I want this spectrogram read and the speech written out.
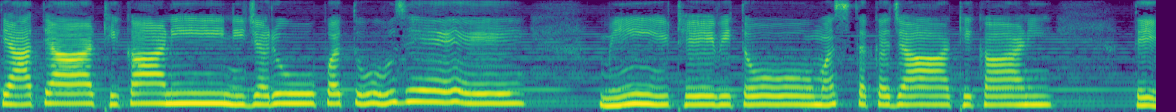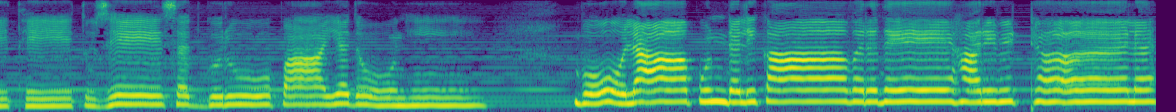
त्या त्या ठिकाणी निजरूप तुझे. मी ठेवितो मस्तक ज्या ठिकाणी तेथे तुझे सद्गुरु पाय दोन्ही. बोला पुंडलिका वरदे हरी विठ्ठल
